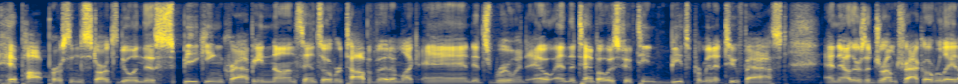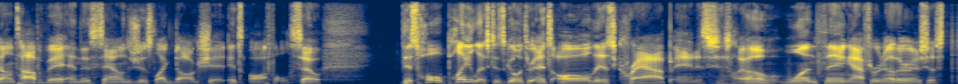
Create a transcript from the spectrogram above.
hip hop person starts doing this speaking crappy nonsense over top of it. I'm like, and it's ruined. Oh, and the tempo is 15 beats per minute too fast. And now there's a drum track overlaid on top of it, and this sounds just like dog shit. It's awful. So this whole playlist is going through and it's all this crap and it's just like oh one thing after another and it's just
